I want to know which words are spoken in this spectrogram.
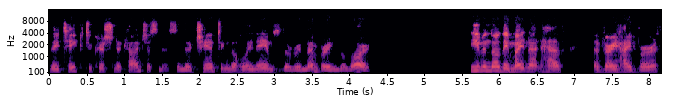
they take to Krishna consciousness and they're chanting the holy names, they're remembering the Lord. Even though they might not have a very high birth,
